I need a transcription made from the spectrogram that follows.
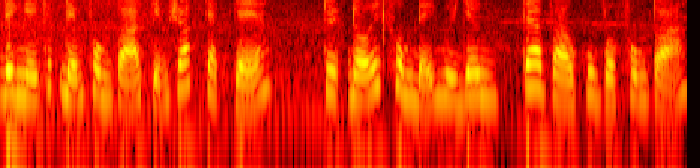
đề nghị các điểm phong tỏa kiểm soát chặt chẽ, tuyệt đối không để người dân ra vào khu vực phong tỏa.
